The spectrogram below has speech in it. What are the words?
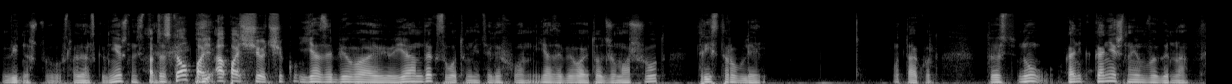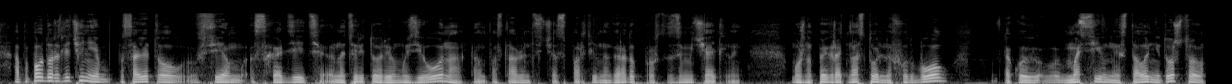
видно, что славянской внешности. А ты сказал, по, а по счетчику? Я забиваю Яндекс, вот у меня телефон, я забиваю тот же маршрут, 300 рублей. Вот так вот. То есть, ну, конечно, им выгодно. А по поводу развлечений я бы посоветовал всем сходить на территорию музеона. Там поставлен сейчас спортивный городок, просто замечательный. Можно поиграть в настольный футбол, в такой массивные столы, не то, что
